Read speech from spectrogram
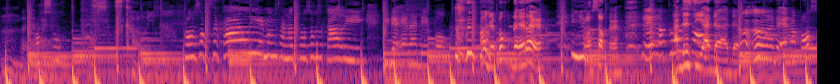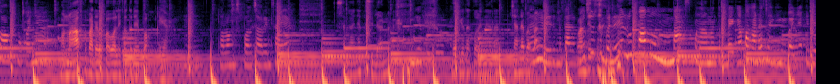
hmm, daerah pelosok. Pelosok sekali pelosok sekali emang sangat pelosok sekali di daerah Depok. Oh Depok daerah ya? Iya. Pelosok ya? Daerah pelosok. ada sih ada ada. Heeh, daerah pelosok pokoknya. Mohon maaf kepada bapak wali kota Depok ya. Mm, tolong sponsorin saya. Seenggaknya kasih dana iya buat kita kulineran. Bercanda bapak. Deh, bentar. Gue Lanjut. tuh sebenarnya lupa membahas pengalaman terbaik apa karena saking banyaknya di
